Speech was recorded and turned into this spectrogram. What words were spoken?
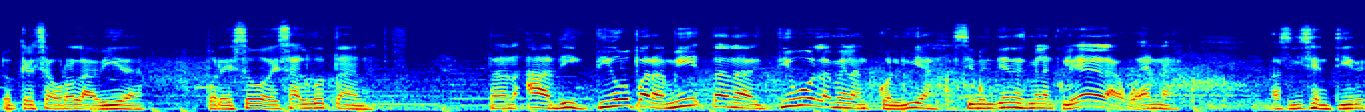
lo que es el sabor a la vida. Por eso es algo tan, tan adictivo para mí, tan adictivo la melancolía. Si me entiendes, melancolía de la buena. Así sentir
